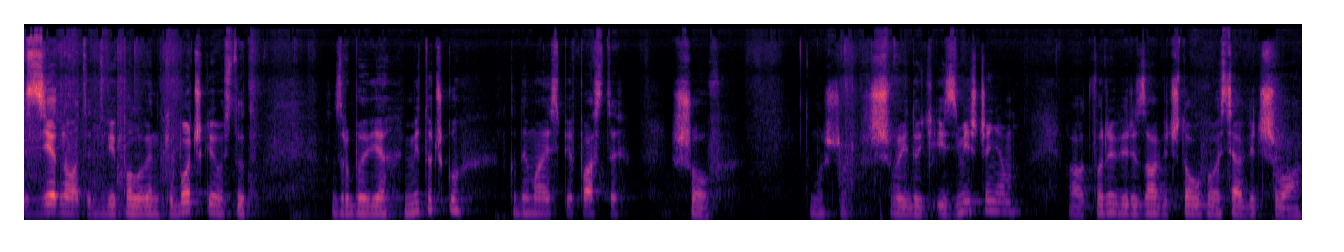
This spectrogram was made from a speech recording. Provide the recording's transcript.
з'єднувати дві половинки бочки. Ось тут зробив я міточку, куди має співпасти шов. Тому що шви йдуть із зміщенням, а отвори вирізав, відштовхувався від шва.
